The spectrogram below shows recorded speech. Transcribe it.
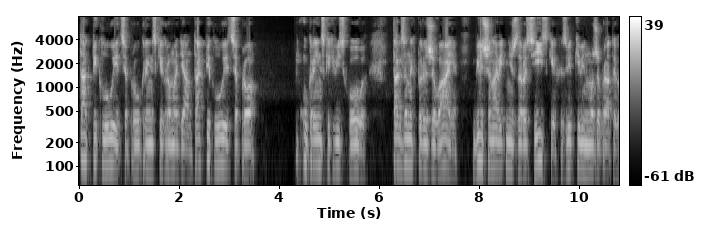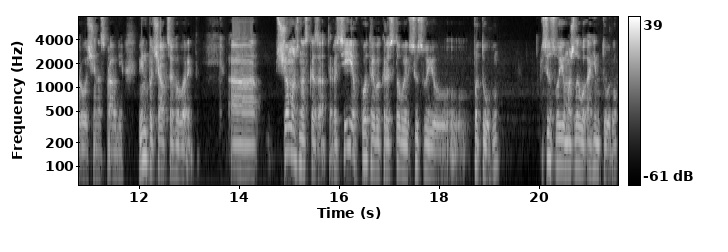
так піклується про українських громадян, так піклується про українських військових, так за них переживає більше навіть ніж за російських, звідки він може брати гроші насправді. Він почав це говорити. Що можна сказати? Росія вкотре використовує всю свою потугу, всю свою можливу агентуру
